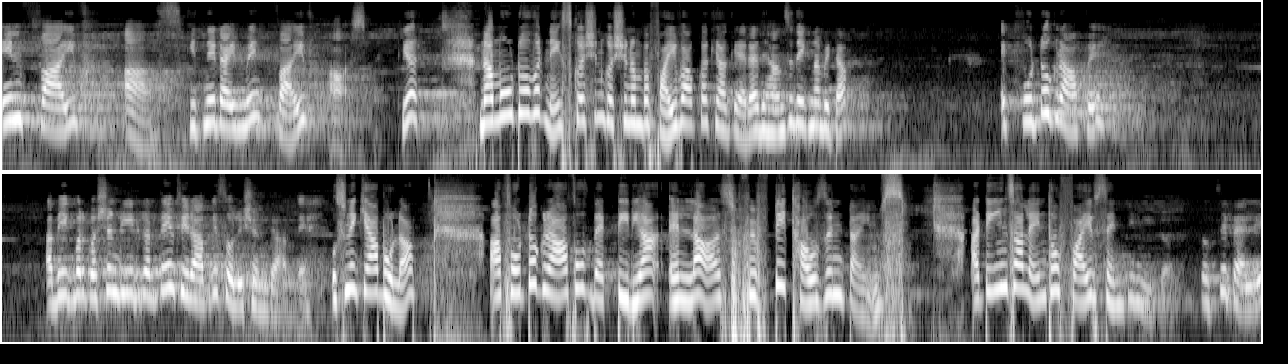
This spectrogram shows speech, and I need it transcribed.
in five hours कितने टाइम में? फाइव आवर्स क्लियर ना move over next question question number five आपका क्या कह रहा है? ध्यान से देखना बेटा. एक फोटोग्राफ है. अभी एक बार क्वेश्चन रीड करते हैं, फिर आपके सॉल्यूशन पे आते हैं. उसने क्या बोला? Of bacteria in last fifty thousand times attains a length of five centimetre सबसे पहले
